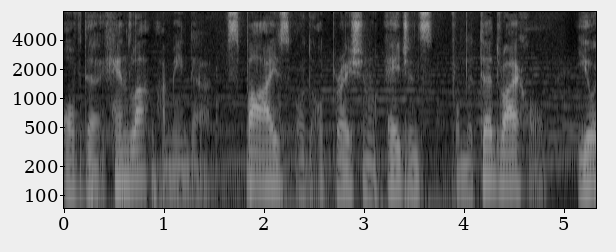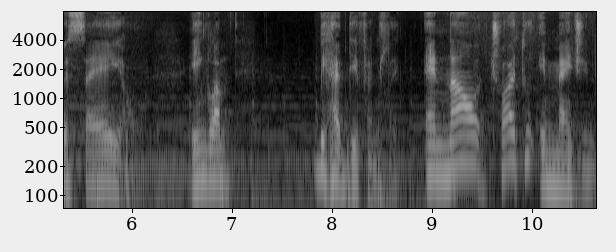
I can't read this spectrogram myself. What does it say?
of the handler, I mean the spies or the operational agents from the Third Reich or USA or England, behave differently. And now try to imagine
